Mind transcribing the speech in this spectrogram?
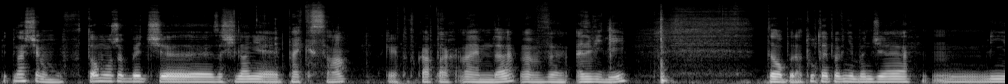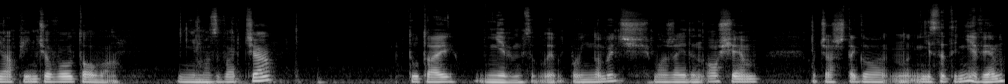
15 ohmów. To może być e, zasilanie PEXA, tak jak to w kartach AMD, w NVIDIA. Dobra, tutaj pewnie będzie mm, linia 5V. Nie ma zwarcia. Tutaj nie wiem, co tutaj powinno być. Może 1.8, chociaż tego no, niestety nie wiem.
